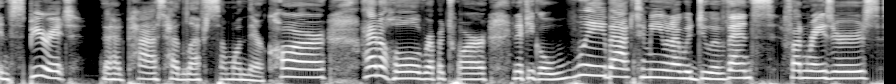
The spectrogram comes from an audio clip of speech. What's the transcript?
in spirit that had passed had left someone their car. I had a whole repertoire. And if you go way back to me when I would do events, fundraisers,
